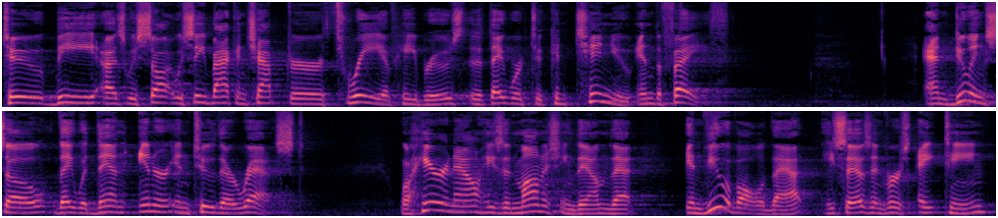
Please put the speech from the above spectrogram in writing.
to be, as we saw, we see back in chapter 3 of Hebrews, that they were to continue in the faith. And doing so, they would then enter into their rest. Well, here now he's admonishing them that in view of all of that, he says in verse 18,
